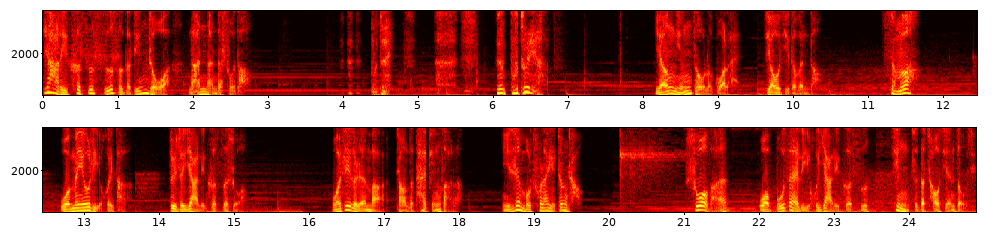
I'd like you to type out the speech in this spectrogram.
亚历克斯死死的盯着我，喃喃的说道：“不对，不对呀。”杨宁走了过来，焦急的问道：“怎么了？”我没有理会他，对着亚历克斯说：“我这个人吧，长得太平凡了，你认不出来也正常。”说完，我不再理会亚历克斯，径直的朝前走去。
